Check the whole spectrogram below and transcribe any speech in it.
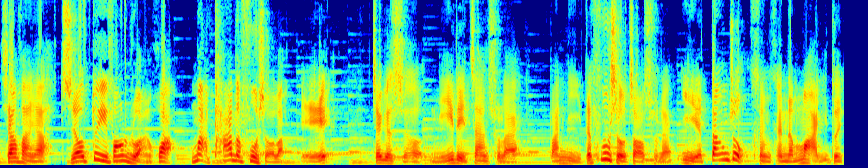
相反呀，只要对方软化骂他的副手了，哎，这个时候你得站出来，把你的副手找出来，也当众狠狠的骂一顿。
